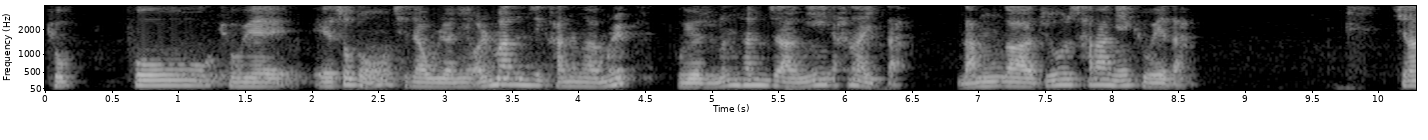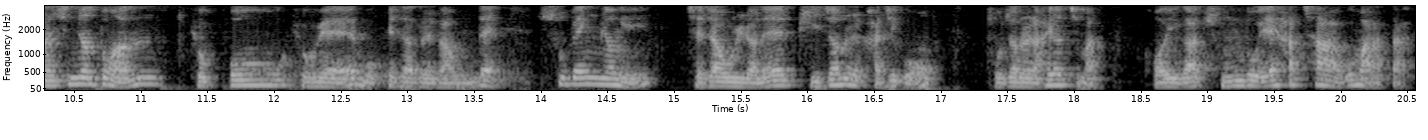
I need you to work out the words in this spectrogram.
교포 교회에서도 제자 훈련이 얼마든지 가능함을 보여주는 현장이 하나 있다. 남가주 사랑의 교회다. 지난 10년 동안 교포 교회 목회자들 가운데 수백 명이 제자 훈련의 비전을 가지고 도전을 하였지만 거의가 중도에 하차하고 말았다.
